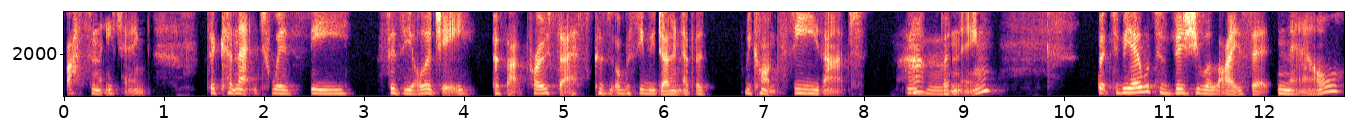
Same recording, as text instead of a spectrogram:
fascinating to connect with the physiology of that process because obviously we don't ever, we can't see that mm-hmm. happening but to be able to visualize it now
